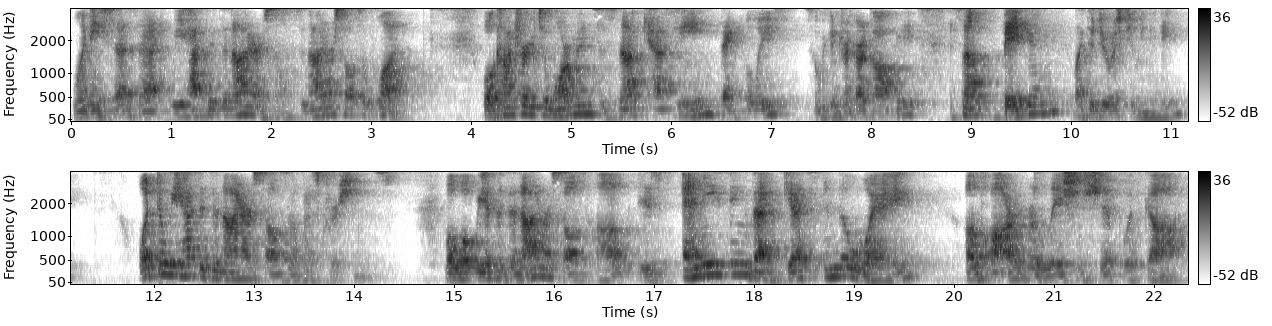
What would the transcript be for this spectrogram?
when he says that we have to deny ourselves? Deny ourselves of what? Well, contrary to Mormons, it's not caffeine, thankfully, so we can drink our coffee. It's not bacon, like the Jewish community. What do we have to deny ourselves of as Christians? Well, what we have to deny ourselves of is anything that gets in the way of our relationship with God.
